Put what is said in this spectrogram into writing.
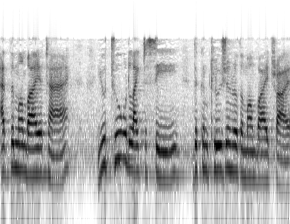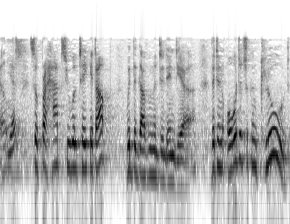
at the Mumbai attack, you too would like to see the conclusion of the Mumbai trial. Yes. So perhaps you will take it up with the government in India that in order to conclude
